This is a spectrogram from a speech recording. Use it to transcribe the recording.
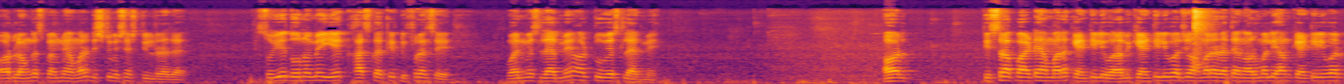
और लॉन्गर स्पैन में हमारा डिस्ट्रीब्यूशन स्टील रहता है। सो so, ये दोनों में ये खास करके डिफरेंस है वन वे स्लैब में और टू वे स्लैब में। और तीसरा पार्ट है हमारा कैंटिलीवर अभी कैंटिलीवर जो हमारा रहता है नॉर्मली हम कैंटिलीवर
